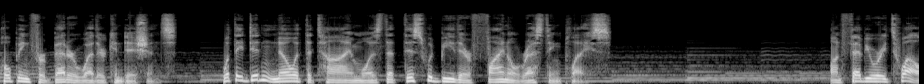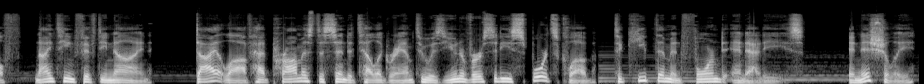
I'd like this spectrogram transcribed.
hoping for better weather conditions. What they didn't know at the time was that this would be their final resting place. On February 12, 1959, Dyatlov had promised to send a telegram to his university's sports club to keep them informed and at ease. Initially,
